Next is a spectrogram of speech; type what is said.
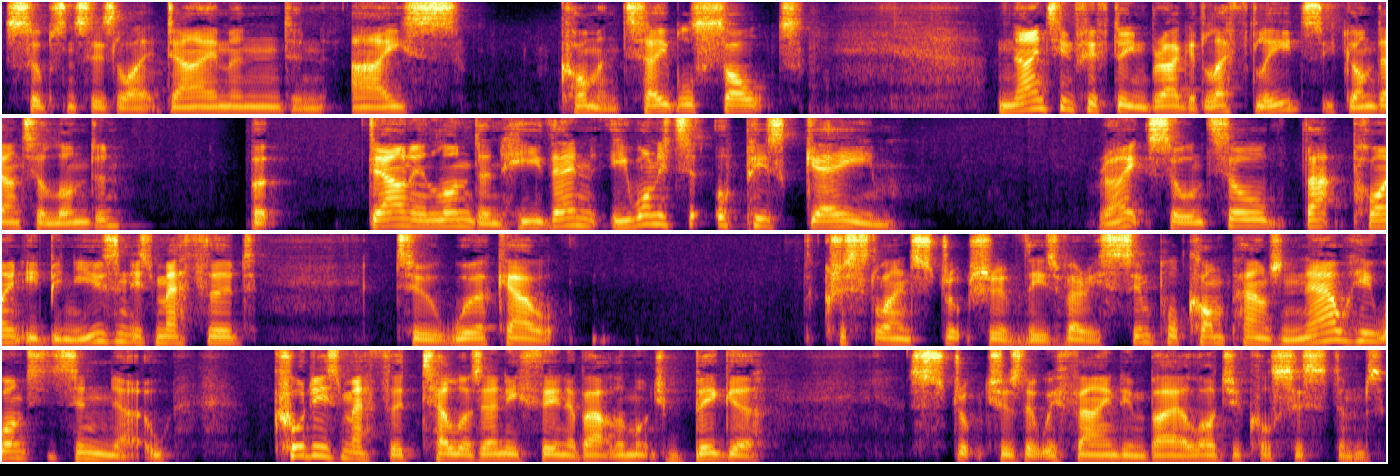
substances like diamond and ice, common table salt. 1915, Bragg had left Leeds, he'd gone down to London, but down in London, he then he wanted to up his game, right? So until that point, he'd been using his method to work out the crystalline structure of these very simple compounds. Now he wanted to know could his method tell us anything about the much bigger structures that we find in biological systems?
